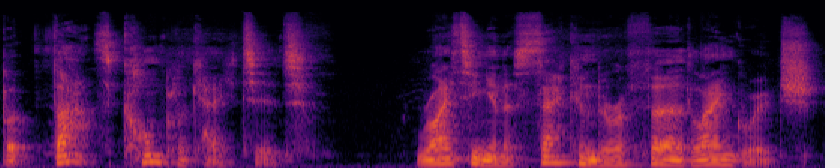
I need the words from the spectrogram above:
But that's complicated. Writing in a second or a third language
